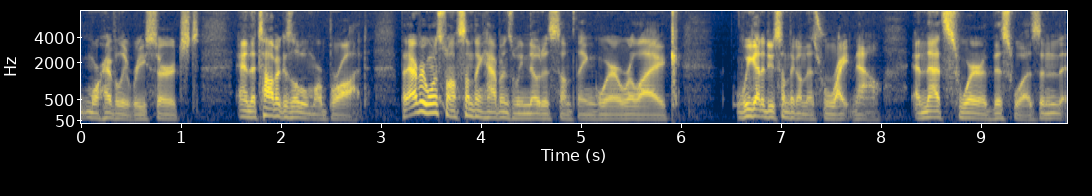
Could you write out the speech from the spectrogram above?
more heavily researched and the topic is a little bit more broad. But every once in a while, something happens, we notice something where we're like, we got to do something on this right now. And that's where this was. And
